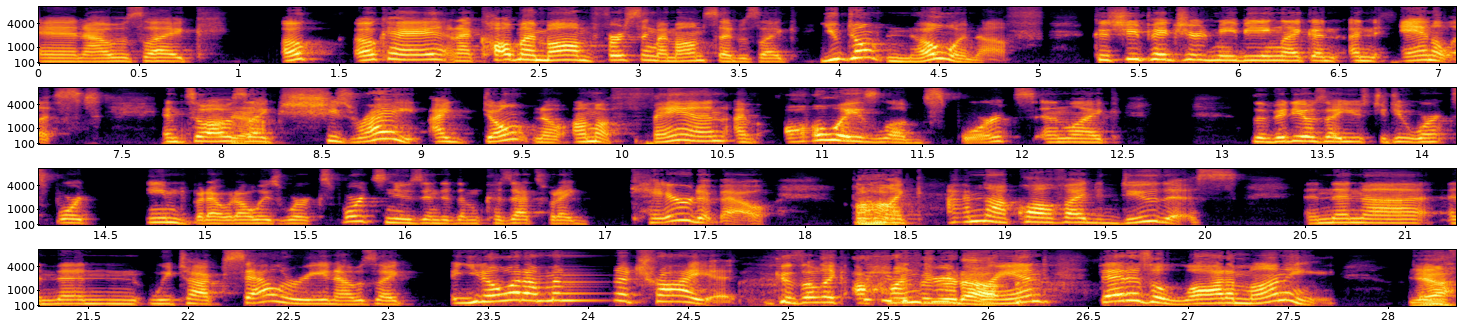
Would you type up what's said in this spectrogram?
And I was like, oh, okay. And I called my mom. First thing my mom said was like, you don't know enough. Because she pictured me being like an, an analyst. And so I was yeah. like, she's right. I don't know. I'm a fan. I've always loved sports. And like the videos I used to do weren't sports themed, but I would always work sports news into them because that's what I cared about. Uh-huh. I'm like, I'm not qualified to do this. And then uh and then we talked salary and I was like, you know what? I'm gonna try it. Because I'm like a hundred grand, that is a lot of money. Yeah. And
